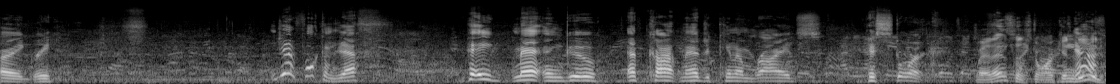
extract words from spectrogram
I agree. Yeah, fuck welcome, Jeff. Hey, Matt and Goo, Epcot Magic Kingdom rides, historic. Well, that's historic Yeah. indeed.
